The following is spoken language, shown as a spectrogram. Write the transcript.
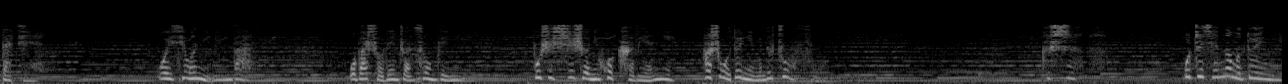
大姐，我也希望你明白。我把手链转送给你，不是施舍你或可怜你，而是我对你们的祝福。可是我之前那么对你，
